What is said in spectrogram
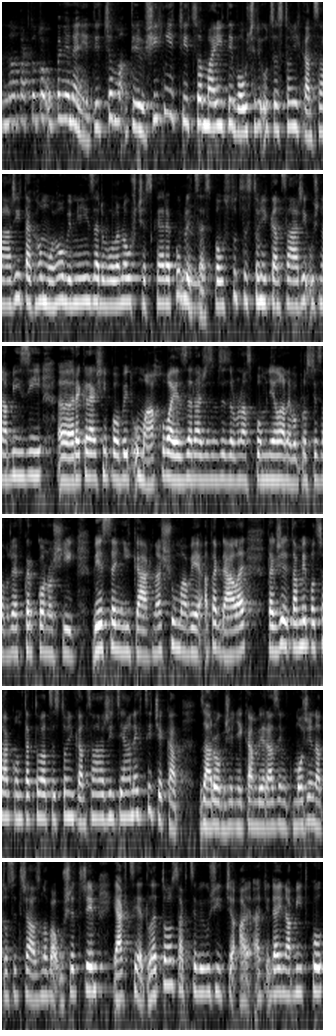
No tak to to úplně není. Ty, čo, ty všichni ti, co mají ty vouchery u cestovních kanceláří, tak ho mohou vyměnit za dovolenou v České republice. Hmm. Spoustu cestovních kanceláří už nabízí uh, rekreační pobyt u Máchova jezera, že jsem si zrovna vzpomněla, nebo prostě samozřejmě v Krkonoších, v Jeseníkách, na Šumavě a tak dále. Takže tam je potřeba kontaktovat cestovní kancelář, říct, já nechci čekat za rok, že někam vyrazím k moři, na to si třeba znova ušetřím, já chci jet letos a chci využít, ať dají na nabídku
